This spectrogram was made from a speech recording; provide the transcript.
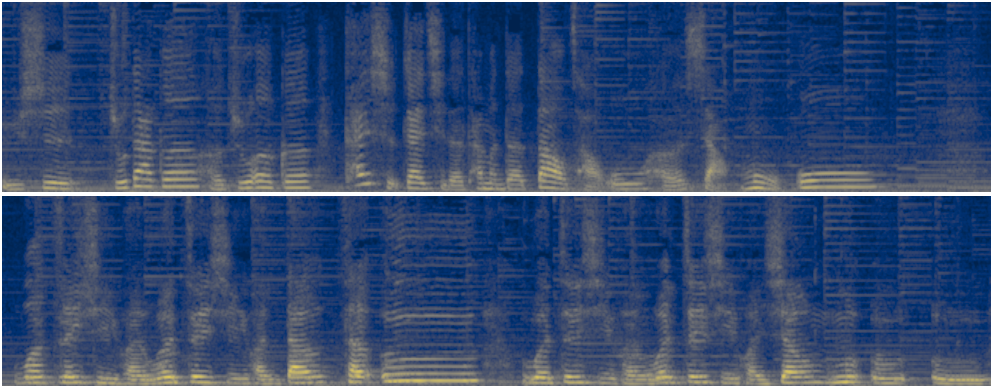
于是，猪大哥和猪二哥开始盖起了他们的稻草屋和小木屋。我最喜欢，我最喜欢稻草屋。我最喜欢，我最喜欢小木屋。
